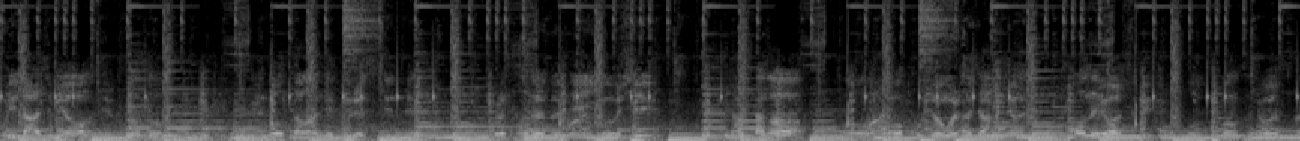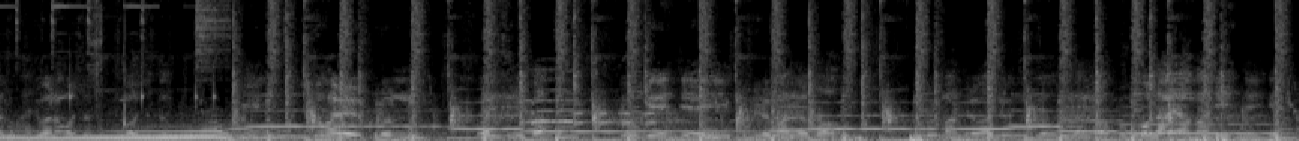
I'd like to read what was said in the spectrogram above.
물이 낮으면 이렇게 와서 물에 넣었다가 이제 끓일 수 있는데 그렇다 하더라도 이제 이것이 놨다가 어, 고정을 하지 않으면 떠내려갈 수도 있고 또 누가 가져갈, 아니, 가져가는 것 어쨌든 뭐 어쨌든 이, 이동할 그런 수가 있으니까 여기에 이제 이 고리를 만들어서 고리를 만들어가지고 이제 어디다가 묶어놔야만이 이제 이게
